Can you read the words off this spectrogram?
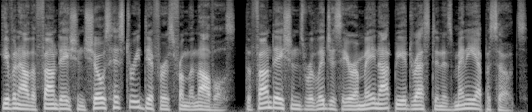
Given how the Foundation show's history differs from the novels, the Foundation's religious era may not be addressed in as many episodes.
